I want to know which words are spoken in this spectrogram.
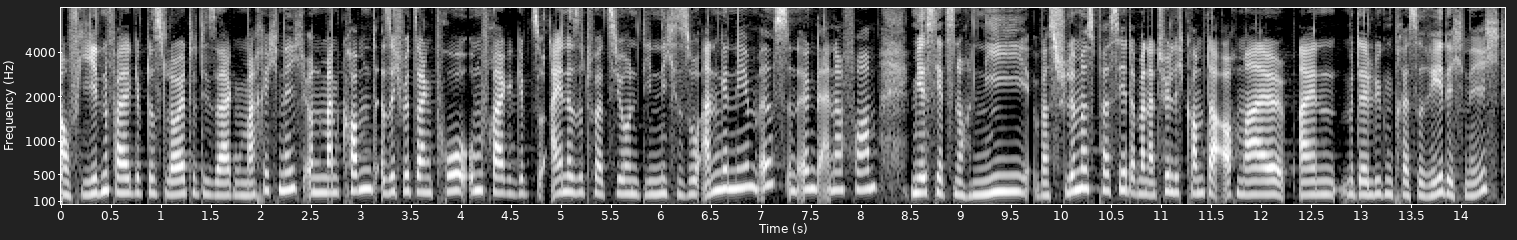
Auf jeden Fall gibt es Leute, die sagen, mache ich nicht. Und man kommt, also ich würde sagen, pro Umfrage gibt es so eine Situation, die nicht so angenehm ist in irgendeiner Form. Mir ist jetzt noch nie was Schlimmes passiert, aber natürlich kommt da auch mal ein, mit der Lügenpresse rede ich nicht.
